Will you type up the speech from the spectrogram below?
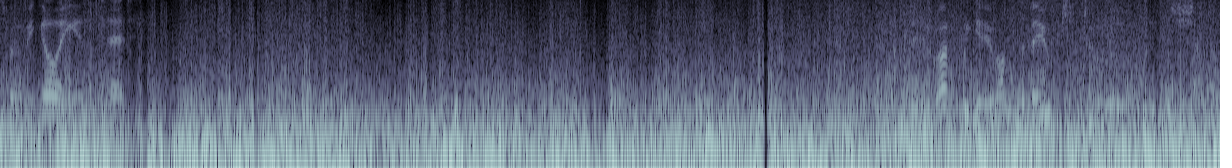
That's where we're going, isn't it? So off we go on the boat to the chateau.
